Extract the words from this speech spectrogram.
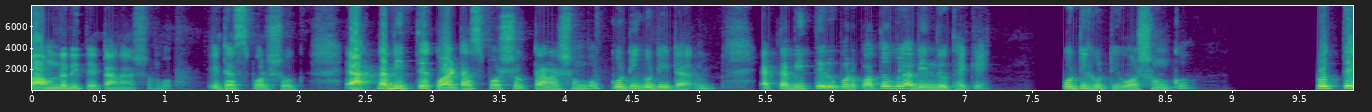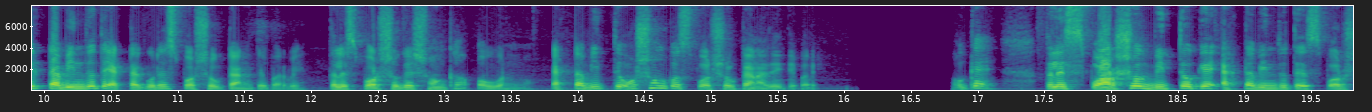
বাউন্ডারিতে টানা সম্ভব। এটা স্পর্শক। একটা বৃত্তে কয়টা স্পর্শক টানা সম্ভব? কোটি কোটি একটা বৃত্তের উপর কতগুলা বিন্দু থাকে? কোটি কোটি অসংখ্য। প্রত্যেকটা বিন্দুতে একটা করে স্পর্শক টানতে পারবে। তাহলে স্পর্শকের সংখ্যা অগণ্য। একটা বৃত্তে অসংখ্য স্পর্শক টানা যেতে পারে। ওকে? তাহলে স্পর্শক বৃত্তকে একটা বিন্দুতে স্পর্শ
